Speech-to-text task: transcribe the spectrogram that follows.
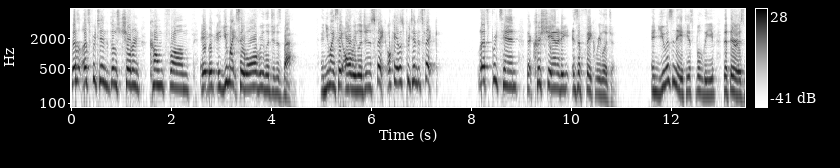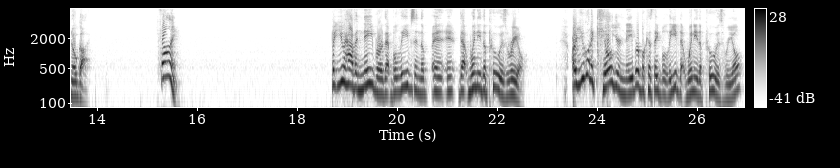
let, us pretend that those children come from you might say well all religion is bad. And you might say all religion is fake. Okay, let's pretend it's fake. Let's pretend that Christianity is a fake religion. And you as an atheist believe that there is no God. Fine. But you have a neighbor that believes in the in, in, that Winnie the Pooh is real. Are you going to kill your neighbor because they believe that Winnie the Pooh is real?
